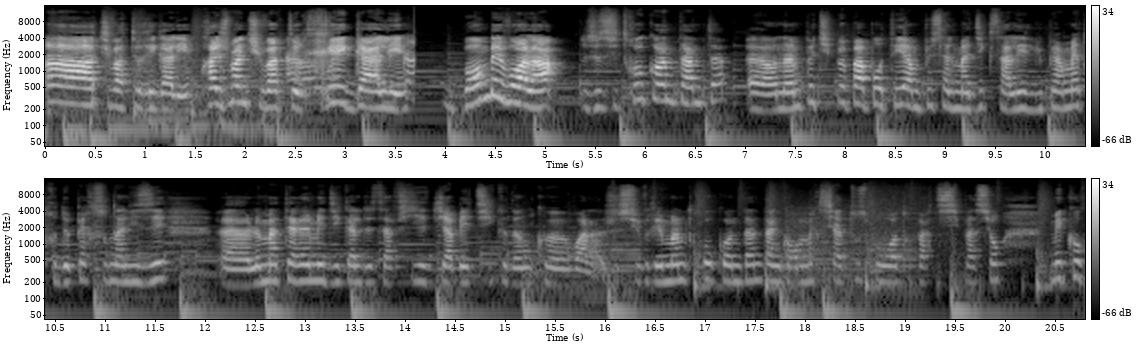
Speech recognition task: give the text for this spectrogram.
Ah, tu vas te régaler. Franchement, tu vas te régaler. Bon, ben voilà. Je suis trop contente. Euh, on a un petit peu papoté. En plus, elle m'a dit que ça allait lui permettre de personnaliser euh, le matériel médical de sa fille est diabétique. Donc euh, voilà, je suis vraiment trop contente. Encore merci à tous pour votre participation. Mais quoi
